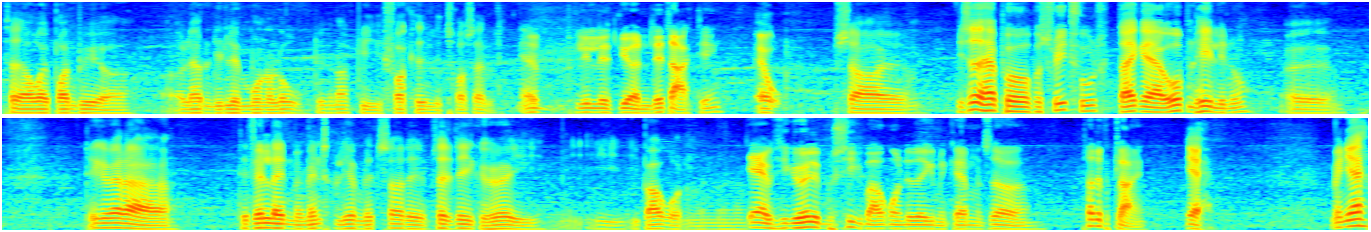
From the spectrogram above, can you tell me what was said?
sad over i Brøndby og, og lavede en lille monolog. Det vil nok blive for kedeligt, trods alt. Ja, bliver lidt Jørgen lidt ikke? Jo. Så øh, vi sidder her på, på Street Food, der ikke er åbent helt endnu. Øh, det kan være, der det vælter ind med mennesker lige om lidt, så er det så er det, det I kan høre i, i, i baggrunden. Men, øh, Ja, hvis I kan høre lidt musik i baggrunden, det ved jeg ikke, om I kan, men så, så er det forklaring. Men ja,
